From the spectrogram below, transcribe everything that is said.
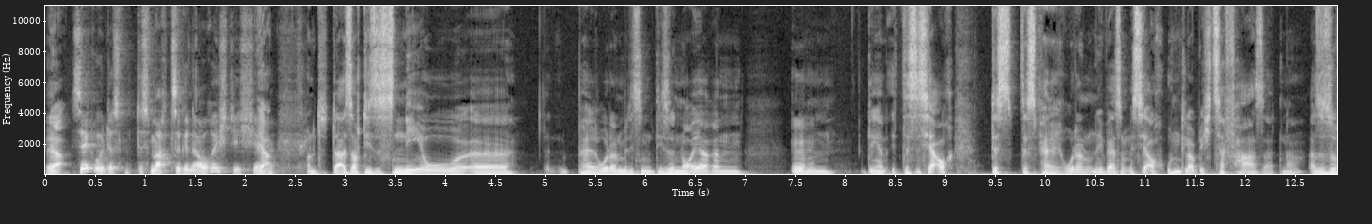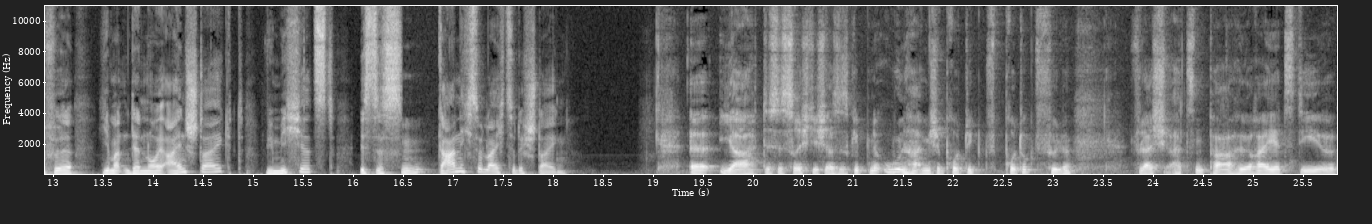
Ja. Sehr gut, das, das macht sie genau richtig. Ja, ja. und da ist auch dieses Neo äh, Peri-Rodan mit diesen diese neueren mhm. ähm, Dingen. Das ist ja auch, das, das Peri-Rodan-Universum ist ja auch unglaublich zerfasert, ne? Also so für jemanden, der neu einsteigt, wie mich jetzt, ist es mhm. gar nicht so leicht zu durchsteigen. Äh, ja, das ist richtig. Also es gibt eine unheimliche Produkt, Produktfülle. Vielleicht hat es ein paar Hörer jetzt, die äh,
